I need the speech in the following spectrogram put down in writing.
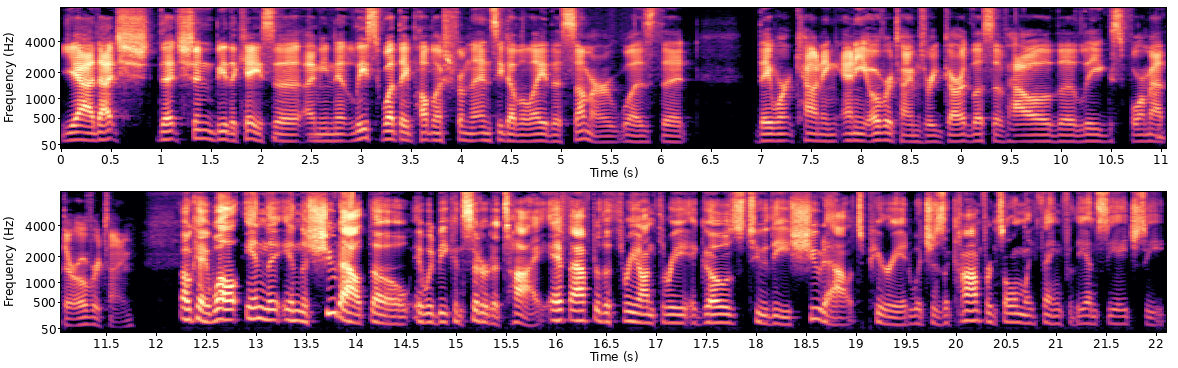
Yeah, that sh- that shouldn't be the case. Uh, I mean, at least what they published from the NCAA this summer was that they weren't counting any overtimes, regardless of how the leagues format their overtime. Okay, well, in the in the shootout though, it would be considered a tie. If after the 3 on 3 it goes to the shootout period, which is a conference only thing for the NCHC,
